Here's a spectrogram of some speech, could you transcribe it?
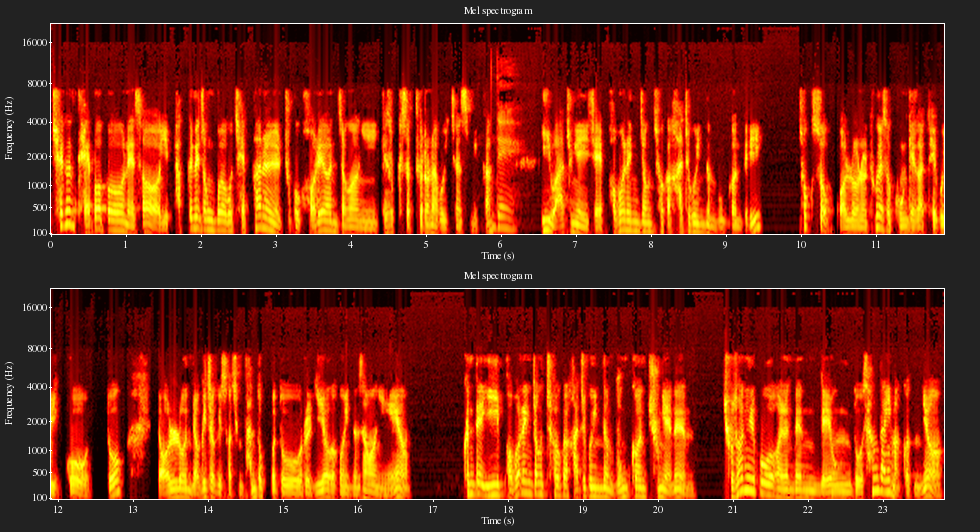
최근 대법원에서 이 박근혜 정부하고 재판을 두고 거래한 정황이 계속해서 드러나고 있지 않습니까? 네. 이 와중에 이제 법원행정처가 가지고 있는 문건들이 속속 언론을 통해서 공개가 되고 있고 또 언론 여기저기서 지금 단독 보도를 이어가고 있는 상황이에요. 근데 이 법원행정처가 가지고 있는 문건 중에는 조선일보와 관련된 내용도 상당히 많거든요.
